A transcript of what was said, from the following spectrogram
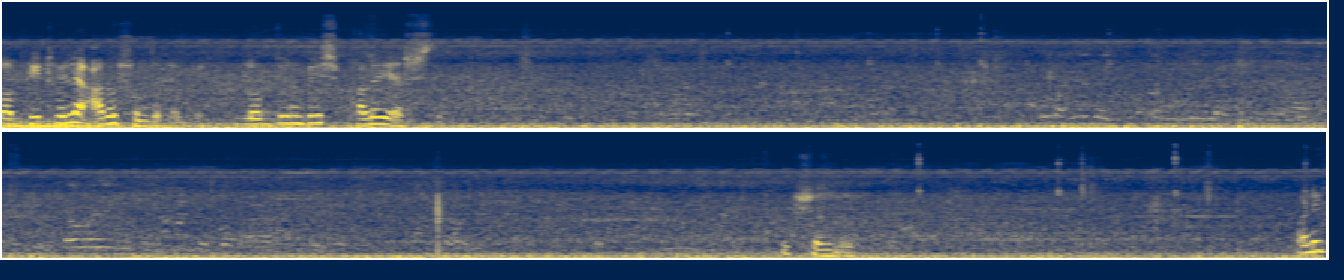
কমপ্লিট হলে আরও সুন্দর লাগবে লোকজন বেশ ভালোই আসছে খুব সুন্দর অনেক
